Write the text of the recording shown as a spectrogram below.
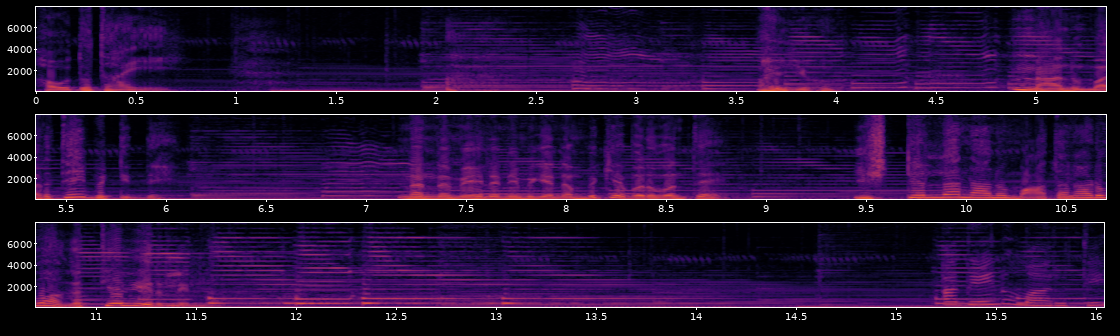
ಹೌದು ತಾಯಿ. ಅಯ್ಯೋ ನಾನು ಮರೆತೇ ಬಿಟ್ಟಿದ್ದೆ. ನನ್ನ ಮೇಲೆ ನಿಮಗೆ ನಂಬಿಕೆ ಬರುವಂತೆ ಇಷ್ಟೆಲ್ಲ ನಾನು ಮಾತನಾಡುವ ಅಗತ್ಯವೇ ಇರಲಿಲ್ಲ. ಅದೇನು ಮಾರುತಿ?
